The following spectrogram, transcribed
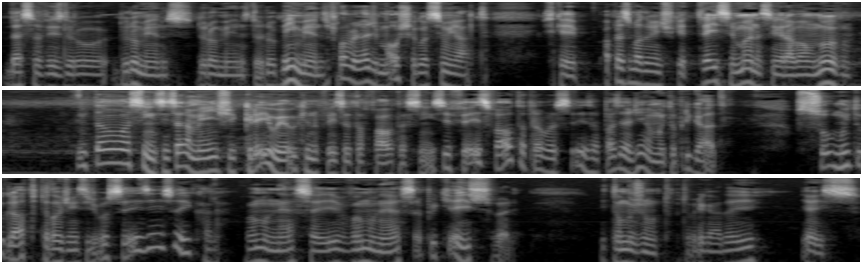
dessa vez durou, durou menos, durou menos, durou bem menos. Pra falar a verdade, mal chegou a ser um hiato. Fiquei aproximadamente fiquei três semanas sem gravar um novo. Então, assim, sinceramente, creio eu que não fez tanta falta assim. Se fez falta para vocês, rapaziadinha, muito obrigado. Sou muito grato pela audiência de vocês e é isso aí, cara. Vamos nessa aí, vamos nessa, porque é isso, velho. E tamo junto. Muito obrigado aí. E é isso.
